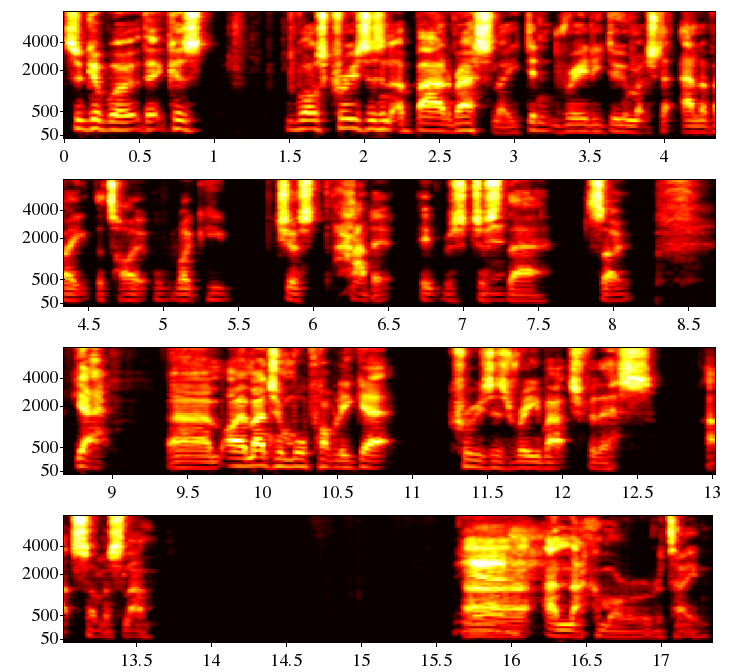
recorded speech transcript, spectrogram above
some good work with it. Because whilst Crews isn't a bad wrestler, he didn't really do much to elevate the title. Like he just had it; it was just Yeah. there. So yeah, um, I imagine we'll probably get Crews's rematch for this at SummerSlam. Yeah. uh, and Nakamura will retain.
